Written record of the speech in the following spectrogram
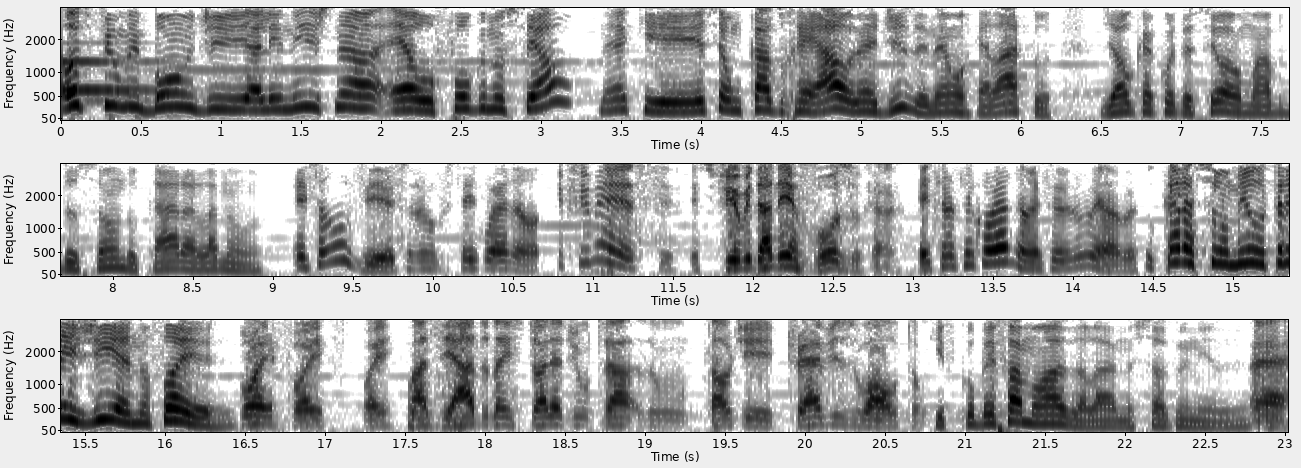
Outro filme bom de alienígena é o Fogo no Céu, né? Que esse é um caso real, né? Dizem, né? Um relato de algo que aconteceu, uma abdução do cara lá no. Esse eu não vi, esse eu não sei qual é não. Que filme é esse? Esse filme dá nervoso, cara. Esse eu não sei qual é não, esse eu não lembro. O cara sumiu três dias, não foi? Foi, foi, foi. Baseado na história de um, tra- um tal de Travis Walton. Que ficou bem famosa lá nos Estados Unidos. né?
